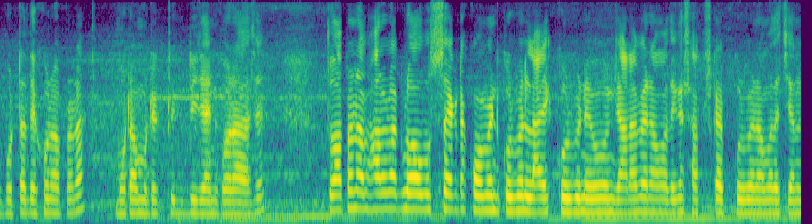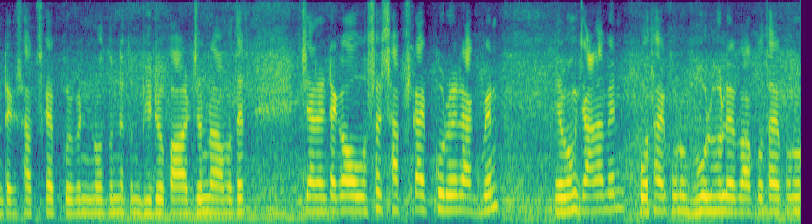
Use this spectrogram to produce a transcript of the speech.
উপরটা দেখুন আপনারা, মোটামুটি একটু ডিজাইন করা আছে। তো আপনারা ভালো লাগল অবশ্যই একটা কমেন্ট করবেন, লাইক করবেন এবং জানাবেন আমাদেরকে, সাবস্ক্রাইব করবেন, আমাদের চ্যানেলটাকে সাবস্ক্রাইব করবেন। নতুন নতুন ভিডিও পাওয়ার জন্য আমাদের চ্যানেলটাকে অবশ্যই সাবস্ক্রাইব করে রাখবেন এবং জানাবেন কোথায় কোনো ভুল হলে বা কোথায় কোনো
